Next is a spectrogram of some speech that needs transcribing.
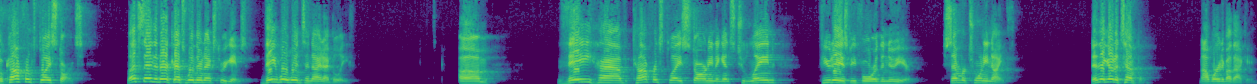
So conference play starts. Let's say the Bearcats win their next three games. They will win tonight, I believe. Um, they have conference play starting against Tulane a few days before the new year, December 29th. Then they go to Temple. Not worried about that game.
